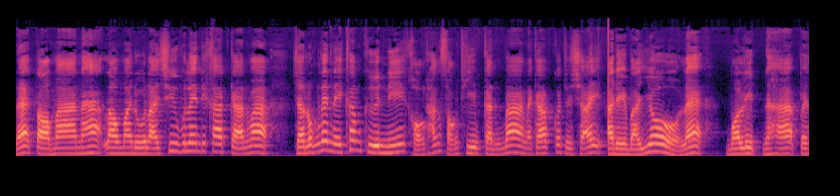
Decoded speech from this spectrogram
และต่อมานะฮะเรามาดูรายชื่อผู้เล่นที่คาดการว่า จะลงเล่นในค่ำคืนนี้ของทั้ง 2 ทีมกันบ้างนะครับ ก็จะใช้อเดบาโยและมอริตนะฮะเป็น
